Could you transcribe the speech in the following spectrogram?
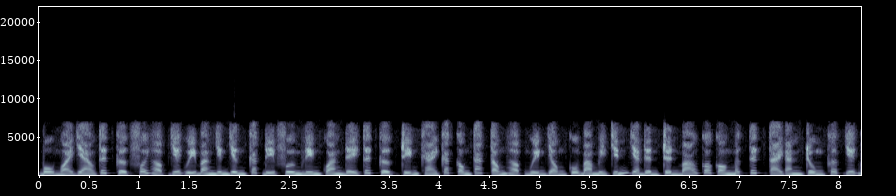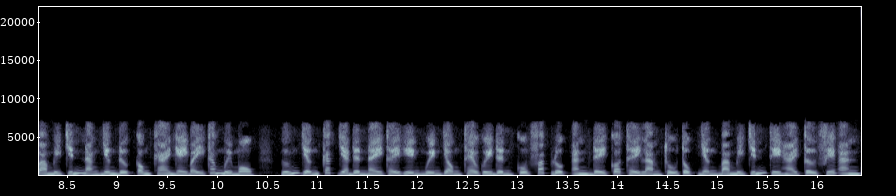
Bộ Ngoại giao tích cực phối hợp với Ủy ban Nhân dân các địa phương liên quan để tích cực triển khai các công tác tổng hợp nguyện vọng của 39 gia đình trình báo có con mất tích tại Anh trùng khớp với 39 nạn nhân được công khai ngày 7 tháng 11, hướng dẫn các gia đình này thể hiện nguyện vọng theo quy định của pháp luật Anh để có thể làm thủ tục nhận 39 thi hài từ phía Anh.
